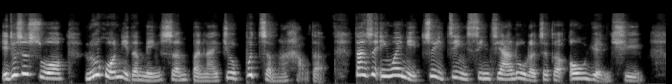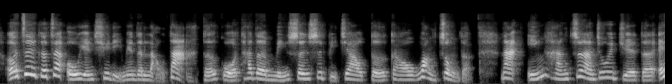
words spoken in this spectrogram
也就是说，如果你的名声本来就不怎么好的，但是因为你最近新加入了这个欧元区，而这个在欧元区里面的老大德国，他的名声是比较德高望重的，那银行自然就会觉得，哎，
